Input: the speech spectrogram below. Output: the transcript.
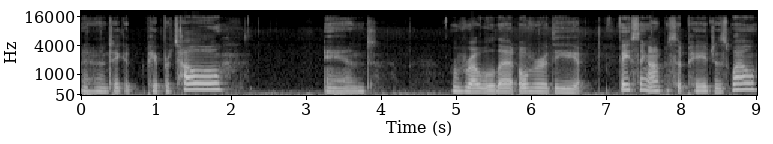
And take a paper towel and roll that over the facing opposite page as well.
